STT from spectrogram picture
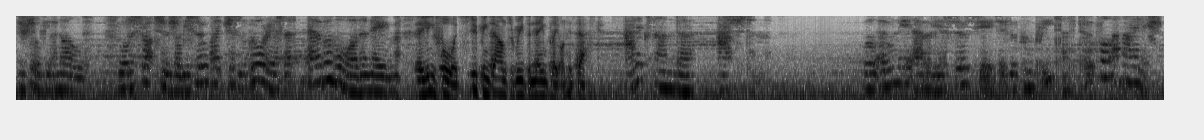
You shall be annulled. Your destruction shall be so righteous and glorious that evermore the name They lean forward, stooping down to read the nameplate on his desk. Alexander Ashton will only ever be associated with complete and total annihilation.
